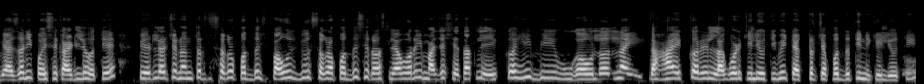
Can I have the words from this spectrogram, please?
व्याजाने पैसे काढले होते. पेरल्याच्या नंतर ते सगळं पद्धत पाऊस बिऊस सगळं पद्धतशीर असल्यावरही माझ्या शेतातले एकही बी उगवलं नाही. दहा एकर लागवड केली होती मी ट्रॅक्टरच्या पद्धतीने केली होती.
